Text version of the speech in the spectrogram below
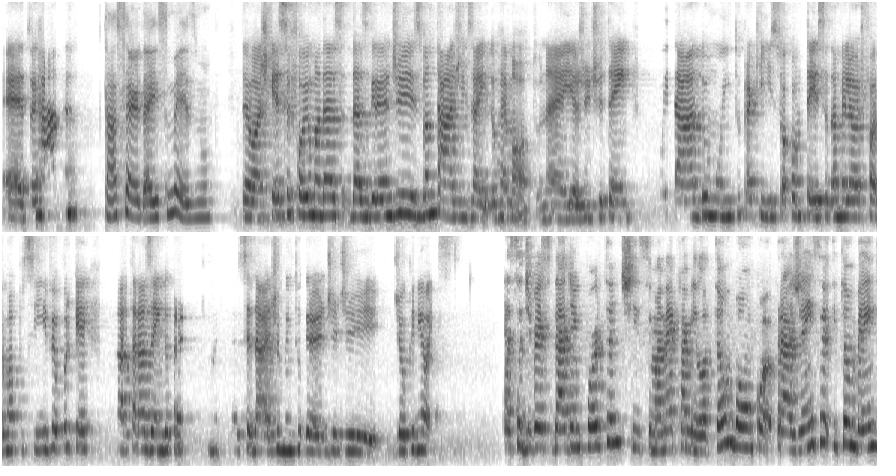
Estou é, errada? Tá certo, é isso mesmo. Então, acho que essa foi uma das, das grandes vantagens aí do remoto, né? E a gente tem cuidado muito para que isso aconteça da melhor forma possível, porque está trazendo para uma diversidade muito grande de, de opiniões. Essa diversidade é importantíssima, né, Camila? Tão bom para a agência e também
